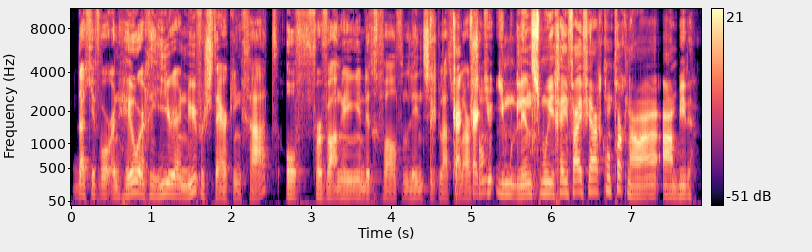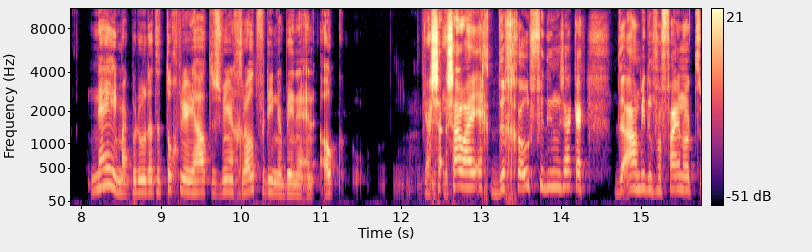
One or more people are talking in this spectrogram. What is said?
dat je voor een heel erg hier en nu versterking gaat. Of vervanging in dit geval van Lins in plaats van Kijk, Larsson. kijk je, je moet Lins moet je geen vijfjarig contract nou aanbieden. Nee, maar ik bedoel dat het toch weer... Je haalt dus weer een grootverdiener binnen en ook... Ja, zou, zou hij echt de grootverdiener zijn? Kijk, de aanbieding van Feyenoord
